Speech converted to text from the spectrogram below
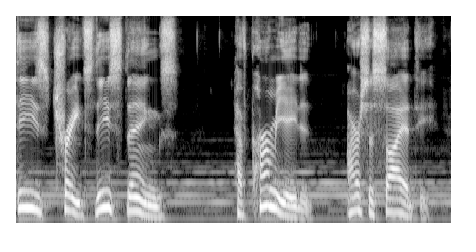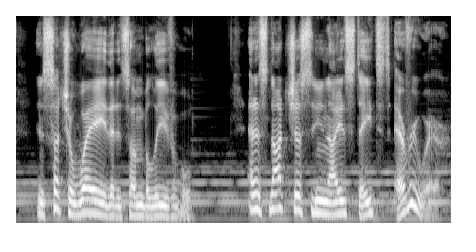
These traits, these things have permeated our society in such a way that it's unbelievable. And it's not just in the United States, it's everywhere.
